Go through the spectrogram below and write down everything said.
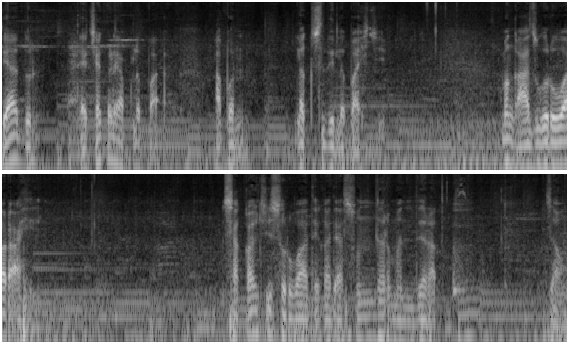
त्या दुर त्याच्याकडे आपलं पा आपण लक्ष दिलं पाहिजे. मग आज गुरुवार आहे. सकाळची सुरुवात एखाद्या सुंदर मंदिरात जाऊन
